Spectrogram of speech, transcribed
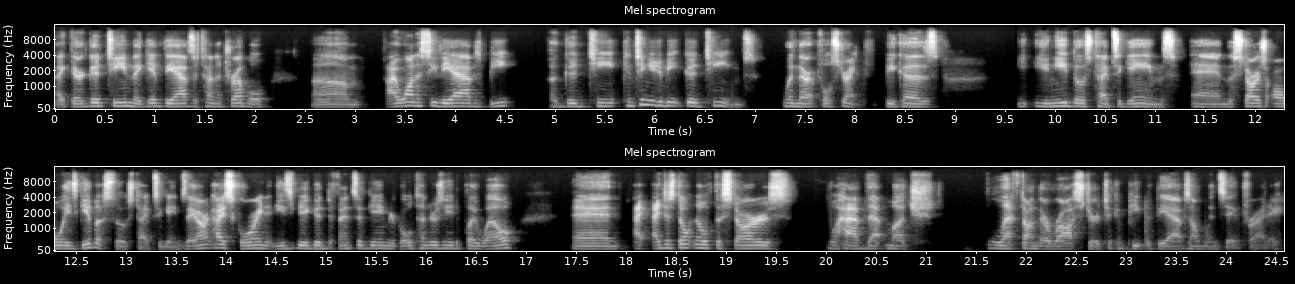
Like they're a good team. They give the Avs a ton of trouble. Um, I want to see the Avs beat a good team, continue to beat good teams when they're at full strength because you need those types of games. And the Stars always give us those types of games. They aren't high scoring. It needs to be a good defensive game. Your goaltenders need to play well. And I, I just don't know if the Stars will have that much left on their roster to compete with the Avs on Wednesday and Friday.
